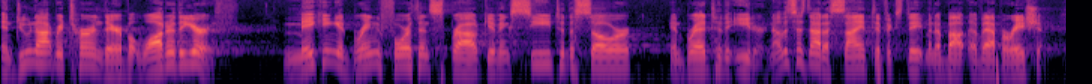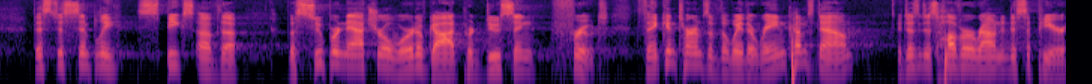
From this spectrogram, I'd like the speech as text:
and do not return there, but water the earth, making it bring forth and sprout, giving seed to the sower and bread to the eater. Now, this is not a scientific statement about evaporation. This just simply speaks of the, the supernatural Word of God producing fruit. Think in terms of the way the rain comes down it doesn't just hover around and disappear.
